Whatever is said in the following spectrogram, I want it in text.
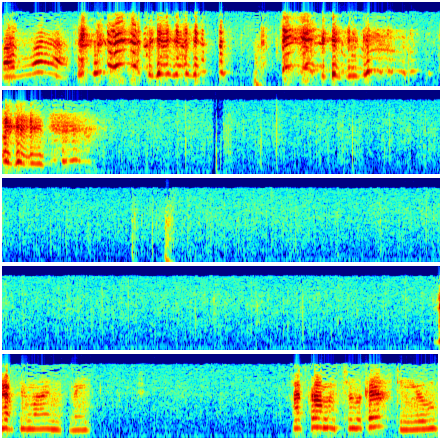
the hat. That reminds me. I promised to look after you.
